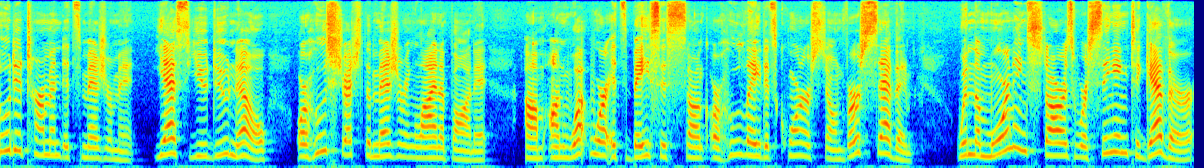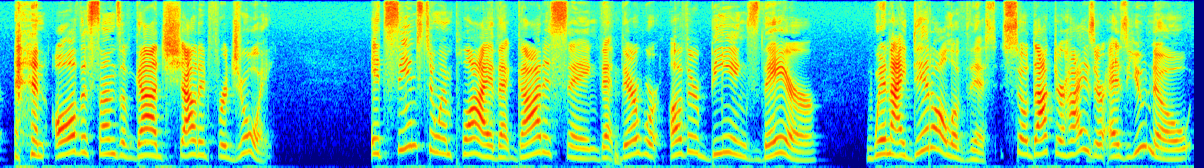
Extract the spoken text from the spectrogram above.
Who determined its measurement? Yes, you do know. Or who stretched the measuring line upon it? Um, on what were its bases sunk? Or who laid its cornerstone? Verse 7 When the morning stars were singing together, and all the sons of God shouted for joy it seems to imply that God is saying that there were other beings there when I did all of this. So, Dr. Heiser, as you know,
